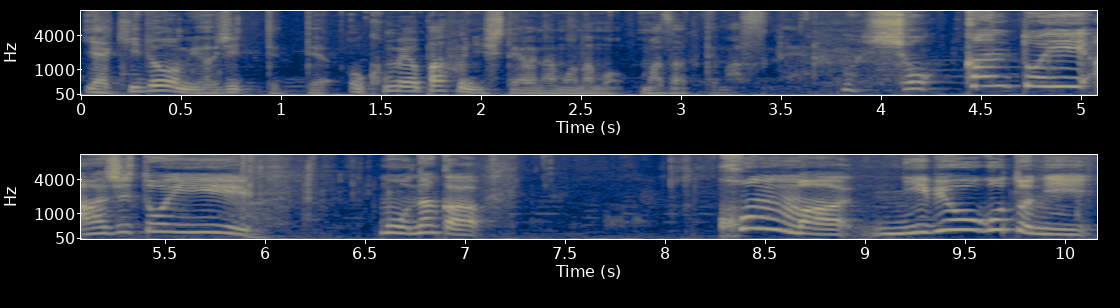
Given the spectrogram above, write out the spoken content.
焼き豆苗字って言ってお米をパフにしたようなものも混ざってますね。もう食感といい味といいもうなんかコンマ2秒ごとに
